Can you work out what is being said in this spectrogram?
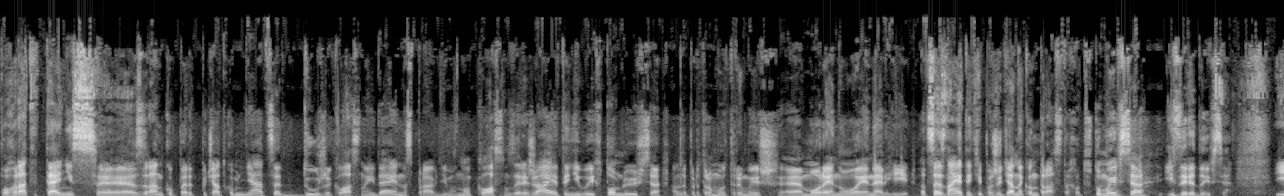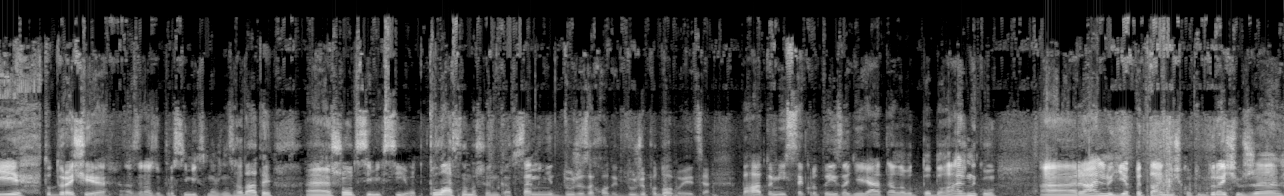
Пограти теніс е, зранку перед початком дня це дуже класна ідея. Насправді воно класно заряджає. Ти ніби і втомлюєшся, але при тому отримуєш е, море нової енергії. А це знаєте, типу, життя на контрастах. От втомився і зарядився. І тут, до речі, зразу про Сімікс можна згадати. Е, Що от Сіміксі? От класна машинка, все мені дуже заходить, дуже подобається. Багато місця, крутий задній ряд, але от по багажнику реально є питаннячко. Тут, до речі, вже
